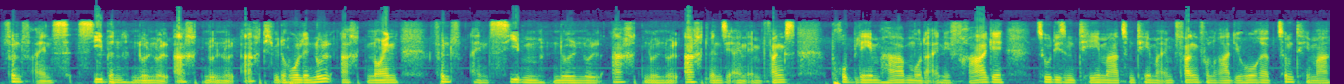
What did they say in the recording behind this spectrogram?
517 008 008. Ich wiederhole 089 517 008 008. Wenn Sie ein Empfangsproblem haben oder eine Frage zu diesem Thema, zum Thema Empfang von Radio Horeb, zum Thema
